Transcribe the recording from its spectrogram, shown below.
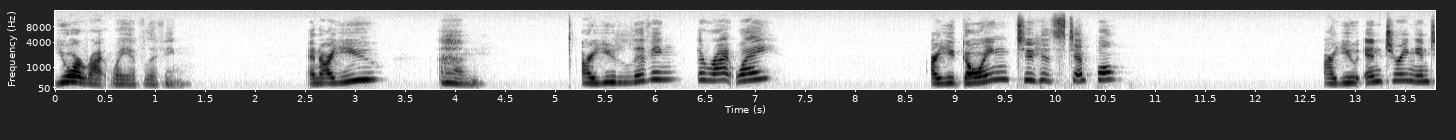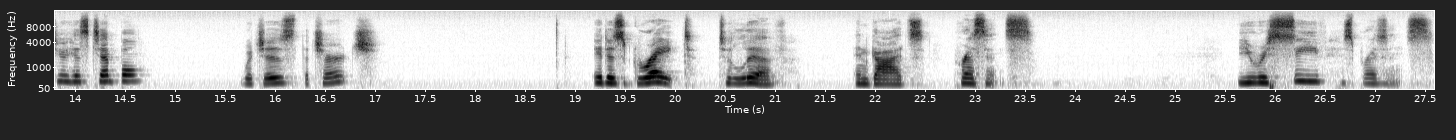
your right way of living. And are you um, are you living the right way? Are you going to his temple? Are you entering into his temple, which is the church? It is great to live in God's presence. You receive his presence.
